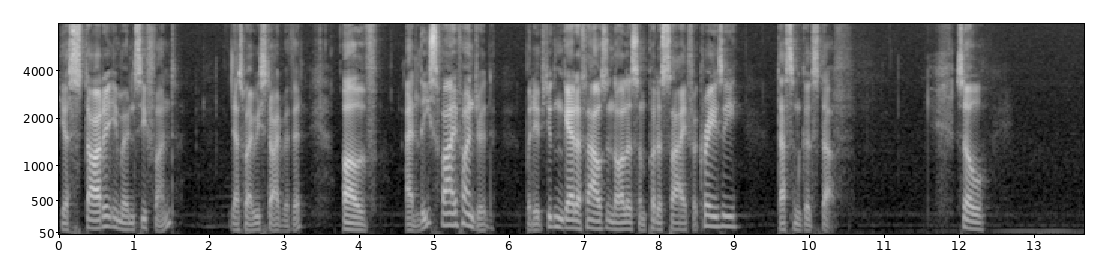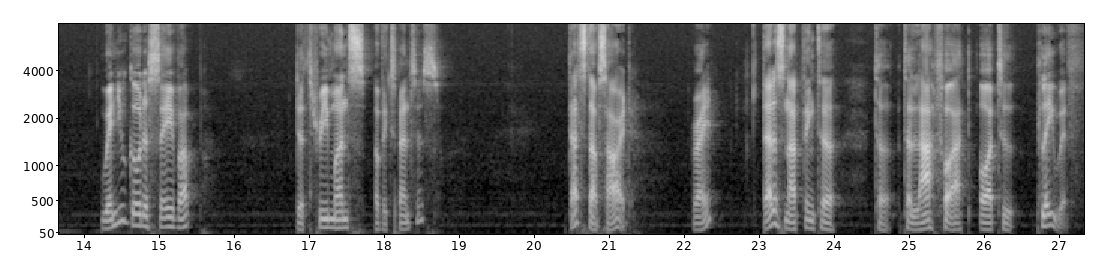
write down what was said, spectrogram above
your starter emergency fund. That's why we start with it of at least 500 but if you can get a thousand dollars and put aside for crazy that's some good stuff. So when you go to save up the three months of expenses that stuff's hard right? That is nothing to to to laugh at or to play with.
